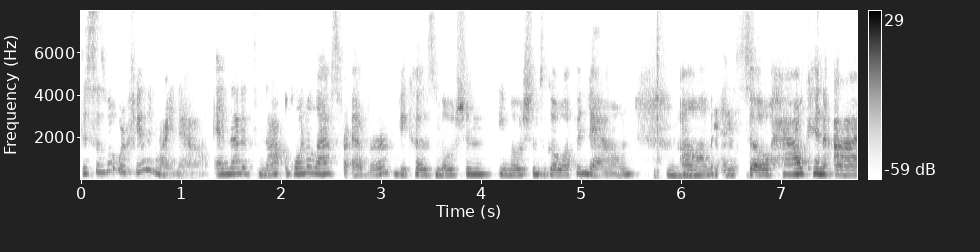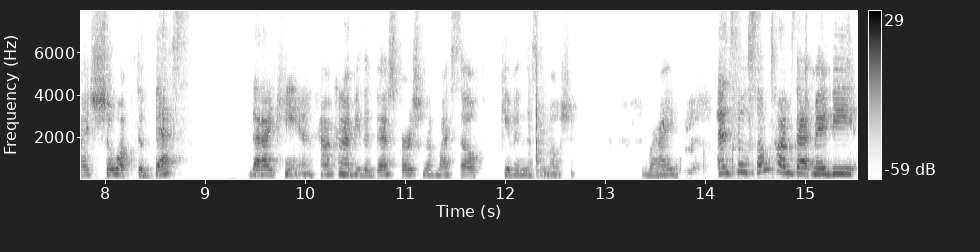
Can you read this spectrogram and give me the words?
this is what we're feeling right now and that it's not going to last forever because motion emotions go up and down mm-hmm. um, and so how can i show up the best that I can? How can I be the best version of myself given this emotion? Right. right. And so sometimes that may be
